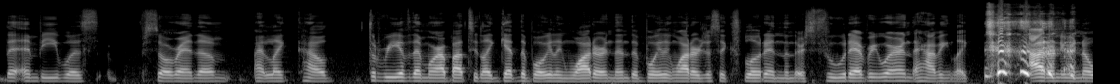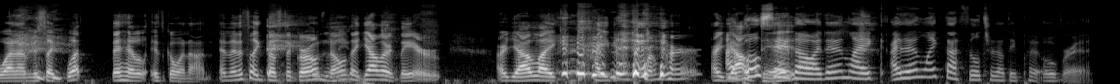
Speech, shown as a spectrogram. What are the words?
the MV was so random. I like how three of them were about to like get the boiling water, and then the boiling water just exploded, and then there's food everywhere, and they're having like I don't even know what. I'm just like, what the hell is going on? And then it's like, does the girl know that y'all are there? Are y'all like hiding from her? Are y'all I will dead? say though, I didn't like I didn't like that filter that they put over it.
